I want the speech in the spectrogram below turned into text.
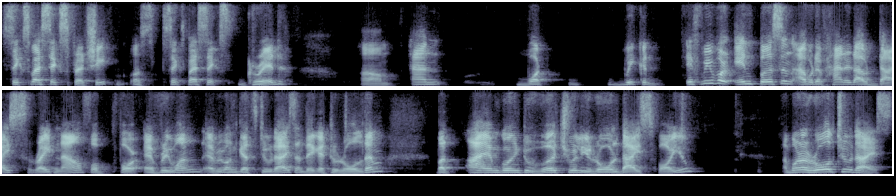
six by six spreadsheet, a six by six grid. Um, and what we could, if we were in person, I would have handed out dice right now for, for everyone. Everyone gets two dice and they get to roll them. But I am going to virtually roll dice for you. I'm going to roll two dice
